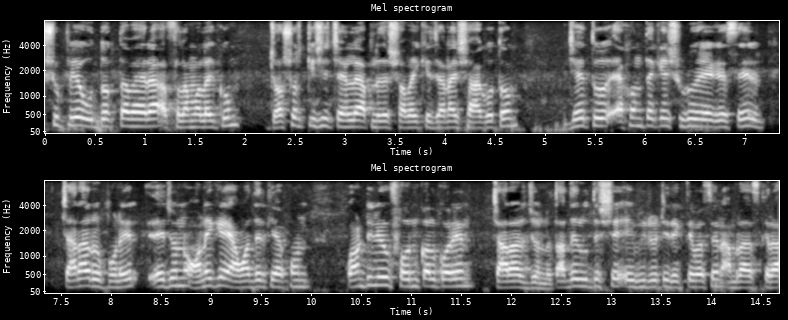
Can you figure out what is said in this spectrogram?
সুপ্রিয় উদ্যোক্তা ভাইরা আসসালামু আলাইকুম। যশোর কৃষি চ্যানেলে আপনাদের সবাইকে জানাই স্বাগতম। যেহেতু এখন থেকে শুরু হয়ে গেছে চারা রোপণের এই জন্য অনেকে আমাদেরকে এখন কন্টিনিউ ফোন কল করেন চারার জন্য। তাদের উদ্দেশ্যে এই ভিডিওটি দেখতে পাচ্ছেন আমরা আজকেরা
